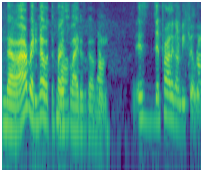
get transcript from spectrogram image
No, I already know what the first No. flight is gonna No. be. It's they're probably gonna be Philly,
